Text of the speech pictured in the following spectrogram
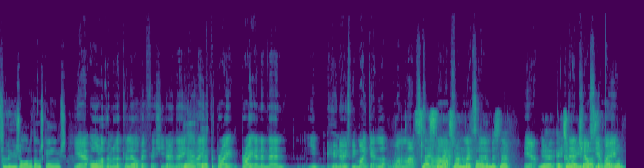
to lose all of those games. Yeah, all of them look a little bit fishy, don't they? Yeah, like the Bright Brighton, and then you, who knows? We might get one last. It's Leicester next Monday Leicester. for them, isn't it? Yeah, yeah. It's and away though. That's the away. problem.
